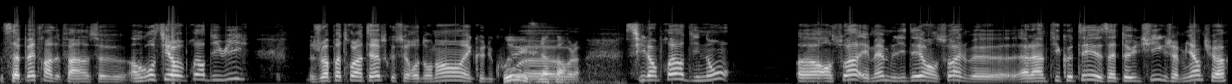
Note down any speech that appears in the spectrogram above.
ça peut être, un- enfin, ce- en gros, si l'empereur dit oui, je vois pas trop l'intérêt parce que c'est redondant et que du coup, Oui, oui, je suis euh, d'accord. voilà. Si l'empereur dit non, euh, en soi et même l'idée en soi, elle, me- elle a un petit côté Zatoichi que j'aime bien, tu vois.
